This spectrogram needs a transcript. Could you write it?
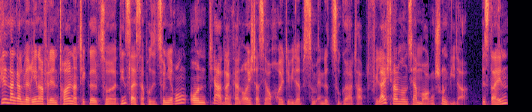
Vielen Dank an Verena für den tollen Artikel zur Dienstleisterpositionierung und ja, danke an euch, dass ihr auch heute wieder bis zum Ende zugehört habt. Vielleicht hören wir uns ja morgen schon wieder. Bis dahin,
